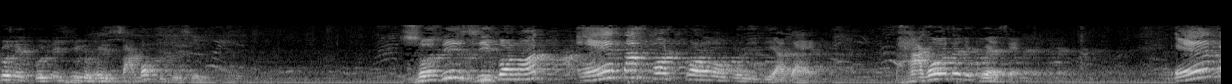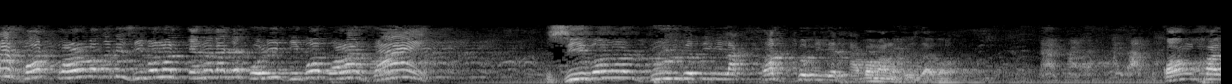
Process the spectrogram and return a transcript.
গলে গতিশীল হৈ যাব খুজিছিল যদি জীৱনত এটা সৎকৰ্ম কৰি দিয়া যায় ভাগৱতে দেখুৱাইছে এটা সৎ কৰ্ম যদি জীৱনত কেনেবাকে কৰি দিব পৰা যায় জীৱনৰ দুৰ্গতিবিলাক সৎগতিলে ধাৱমান হৈ যাব। কংসই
